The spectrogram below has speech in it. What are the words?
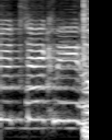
you take me home?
